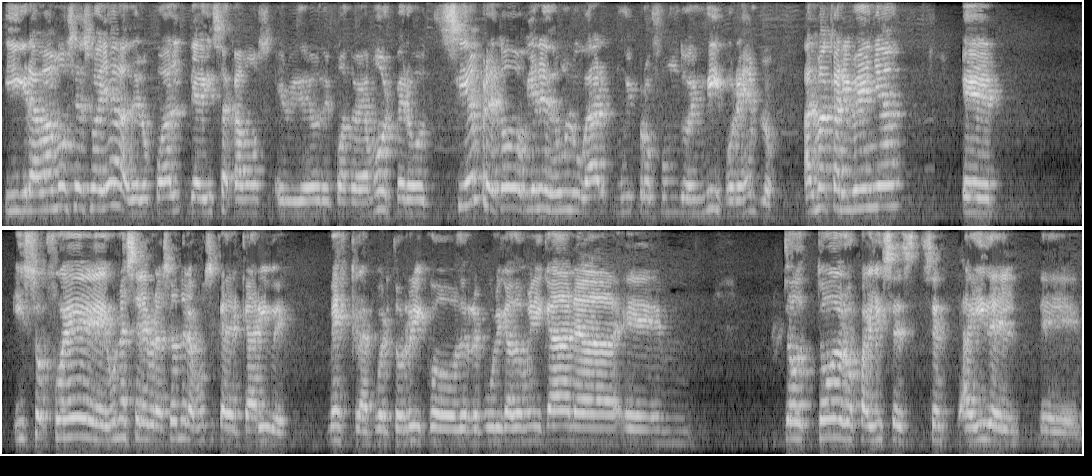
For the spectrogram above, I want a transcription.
y grabamos eso allá, de lo cual de ahí sacamos el video de Cuando hay amor, pero siempre todo viene de un lugar muy profundo en mí. Por ejemplo, Alma Caribeña eh, hizo, fue una celebración de la música del Caribe, mezcla Puerto Rico, de República Dominicana, eh, todos los países ahí del, de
